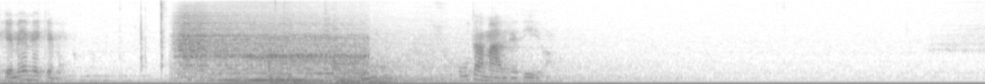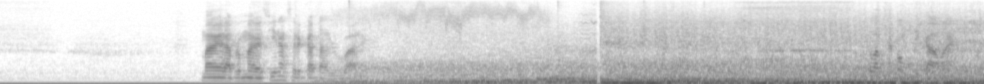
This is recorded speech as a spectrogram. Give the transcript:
me quemé, me quemé. Puta madre, tío. Vale, la broma vecina, acércate al vale. Esto va a estar complicado, ¿eh?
